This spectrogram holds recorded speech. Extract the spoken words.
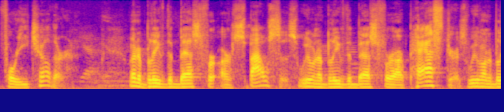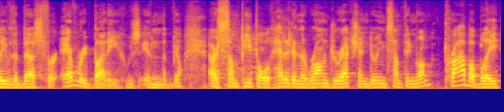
for each other. We want to believe the best for our spouses. We want to believe the best for our pastors. We want to believe the best for everybody who's in the. Are some people headed in the wrong direction, doing something wrong? Probably.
